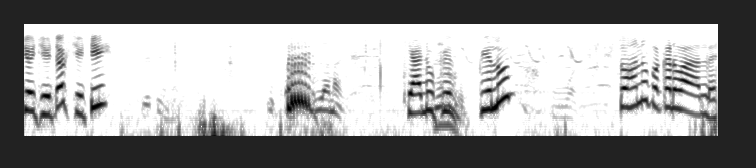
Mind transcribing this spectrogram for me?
જે જેટક ચેટી પે- પેલું? તો હનું પકડવા લે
